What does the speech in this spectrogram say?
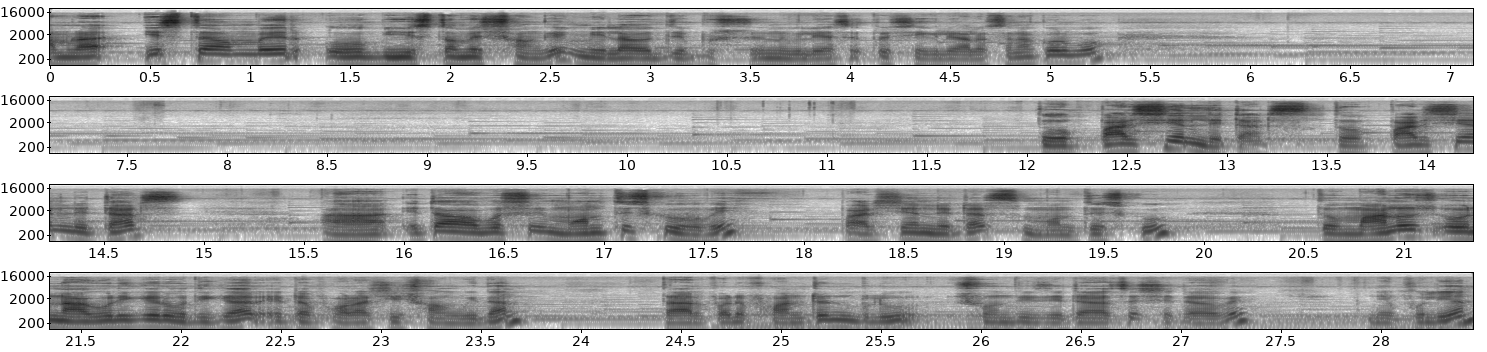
আমরা স্তম্ভের ও বি স্তম্ভের সঙ্গে মেলাও যে প্রশ্নগুলি আছে, তো সেগুলি আলোচনা করব। তো পার্সিয়ান লেটার্স তো পার্সিয়ান লেটার্স এটা অবশ্যই মন্তেস্কু হবে। পার্সিয়ান লেটার্স মন্তেস্কু তো মানুষ ও নাগরিকের অধিকার, এটা ফরাসি সংবিধান। তারপরে ফন্টেন ব্লু সন্ধি যেটা আছে, সেটা হবে নেপোলিয়ান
